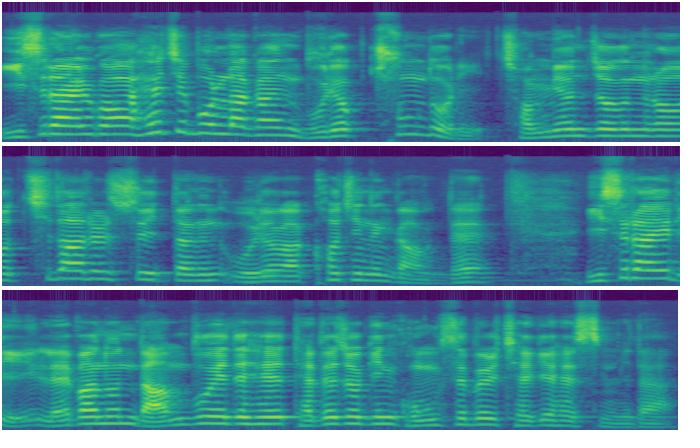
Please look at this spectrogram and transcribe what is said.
이스라엘과 헤즈볼라 간 무력 충돌이 전면적으로 치달을 수 있다는 우려가 커지는 가운데 이스라엘이 레바논 남부에 대해 대대적인 공습을 재개했습니다.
